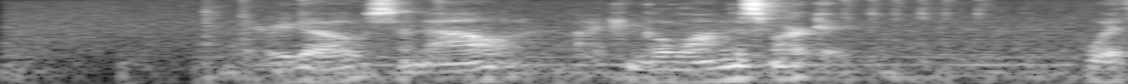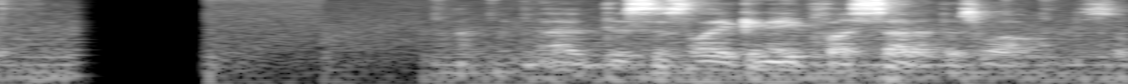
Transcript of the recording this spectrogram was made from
there we go, so now I can go along this market with uh, this is like an A plus setup as well. So,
